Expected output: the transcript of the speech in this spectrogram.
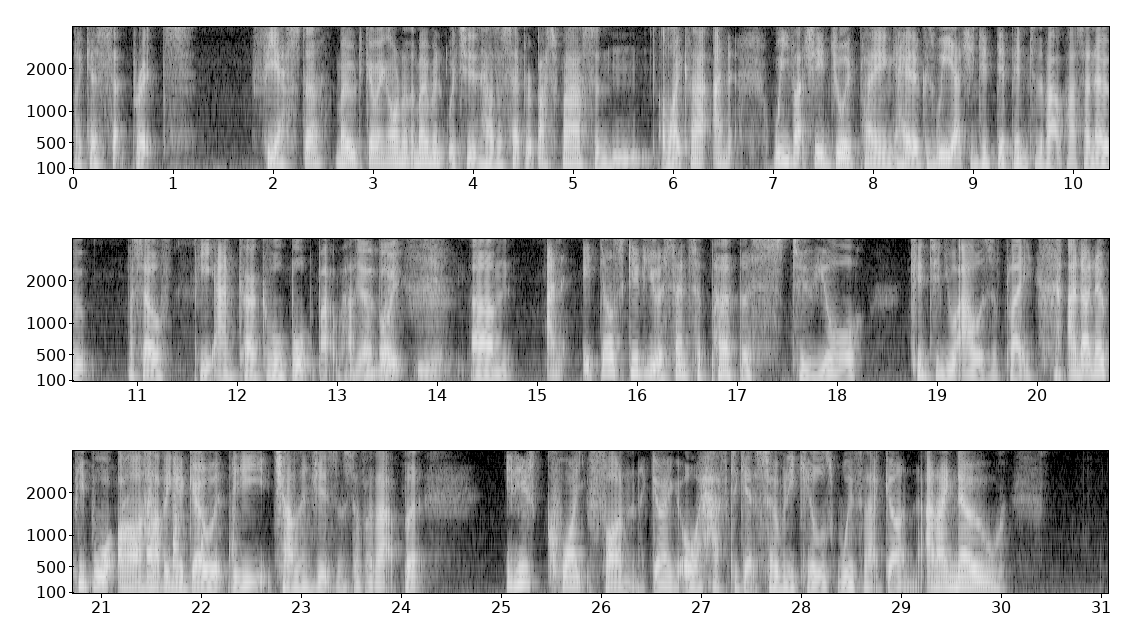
like a separate fiesta mode going on at the moment, which is, has a separate battle pass, and mm. I like that. And we've actually enjoyed playing Halo because we actually did dip into the battle pass. I know myself, Pete, and Kirk have all bought the battle pass. Yeah, boy. Um, and it does give you a sense of purpose to your continual hours of play. And I know people are having a go at the challenges and stuff like that, but it is quite fun going, oh, I have to get so many kills with that gun. And I know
